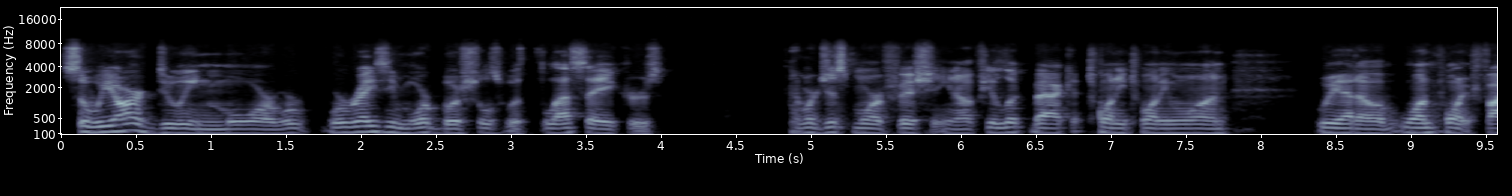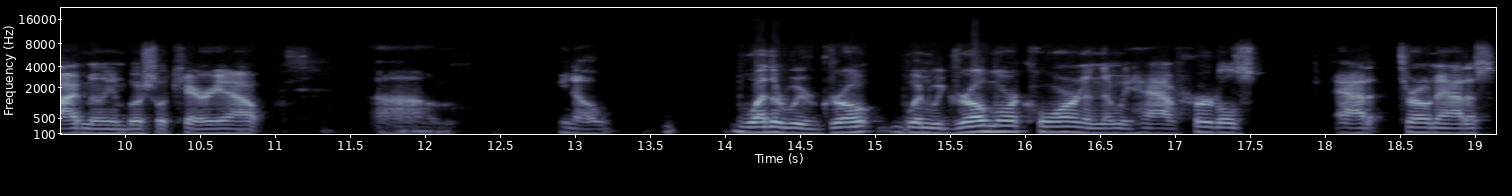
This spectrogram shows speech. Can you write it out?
So we are doing more. We're we're raising more bushels with less acres, and we're just more efficient. You know, if you look back at 2021, we had a 1.5 million bushel carryout. Um, you know, whether we grow when we grow more corn and then we have hurdles at, thrown at us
